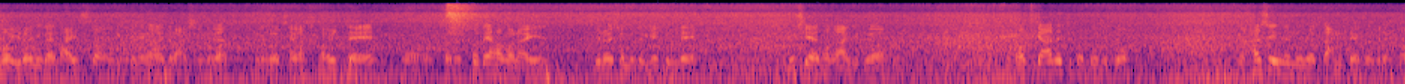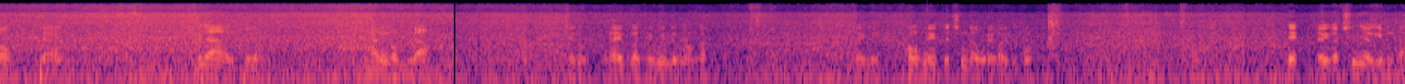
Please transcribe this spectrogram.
뭐 이런 이가 다 있어 이렇게 생각하지 마시고요. 그리고 제가 절대 뭐 저를 초대하거나 이, 이러신 분들 계신데 무시해서가 아니고요. 어떻게 하는지도 모르고 할 수 있는 능력도 안 되고 그래서 그냥 그냥 그냥 하는 겁니다. 계속 라이브가 되고 있는 건가? 여기 방송이 끝인다고 그래가지고 네 여기가 춘희역입니다.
